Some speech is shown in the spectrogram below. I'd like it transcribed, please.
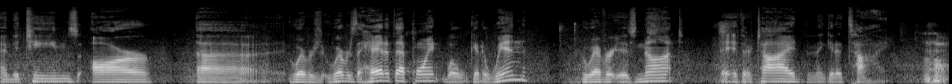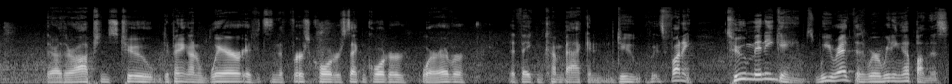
and the teams are uh, whoever's whoever's ahead at that point will get a win. Whoever is not, if they're tied, then they get a tie. Mm-hmm. There are other options too, depending on where, if it's in the first quarter, second quarter, wherever, that they can come back and do. It's funny. Two mini games. We read this. We were reading up on this.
